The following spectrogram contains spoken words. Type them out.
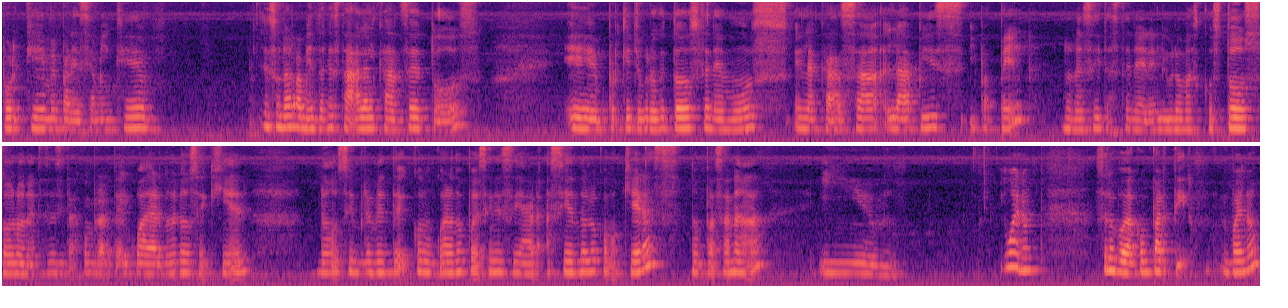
porque me parece a mí que es una herramienta que está al alcance de todos, eh, porque yo creo que todos tenemos en la casa lápiz y papel. No necesitas tener el libro más costoso, no necesitas comprarte el cuaderno de no sé quién. No, simplemente con un cuaderno puedes iniciar haciéndolo como quieras, no pasa nada. Y, y bueno, se lo voy a compartir. Bueno,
